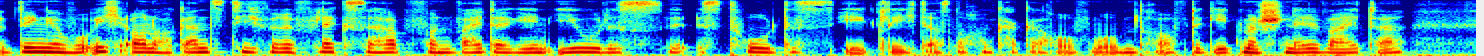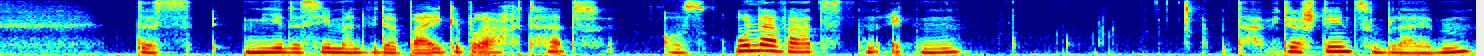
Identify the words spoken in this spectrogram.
Dinge, wo ich auch noch ganz tiefe Reflexe habe von weitergehen, ew, das ist tot, das ist eklig, da ist noch ein Kackehaufen oben drauf, da geht man schnell weiter, dass mir das jemand wieder beigebracht hat, aus unerwarteten Ecken da wieder stehen zu bleiben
